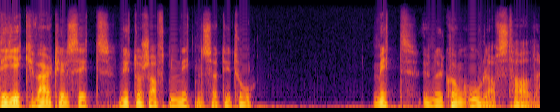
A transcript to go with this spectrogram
De gikk hver til sitt nyttårsaften 1972, midt under kong Olavs tale.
